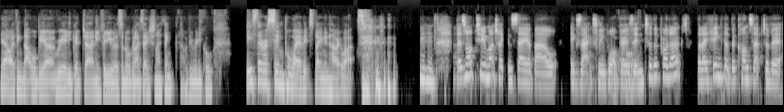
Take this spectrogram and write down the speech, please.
yeah, I think that will be a really good journey for you as an organization. I think that would be really cool. Is there a simple way of explaining how it works? mm-hmm. There's not too much I can say about exactly what goes into the product. But I think that the concept of it,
